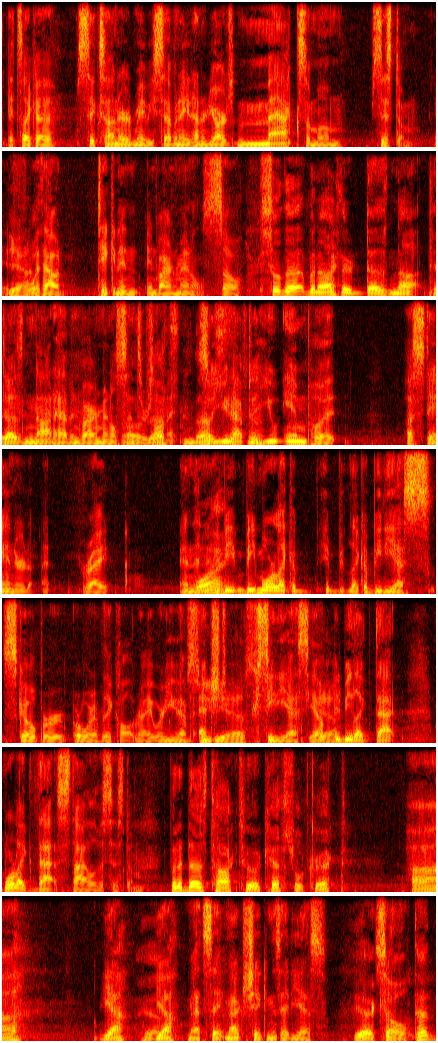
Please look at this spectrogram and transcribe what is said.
it's like a 600, maybe seven, 800 yards maximum system Yeah. without taking in environmentals. So So that binocular does not take. does not have environmental sensors on that's- it. So you'd have to you input a standard, right? And then Why? it'd be, be more like a it'd be like a BDS scope or, or whatever they call it, right? Where you have etched- CDS. or CDS, yeah. Yeah. It'd be like that, more like that style of a system. But it does talk to a Kestrel, correct? Uh, yeah, Yeah. yeah. Matt's saying, Matt's shaking his head, yes. Yeah, So- that,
